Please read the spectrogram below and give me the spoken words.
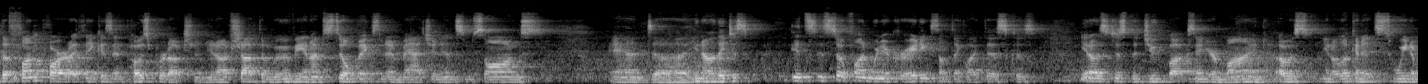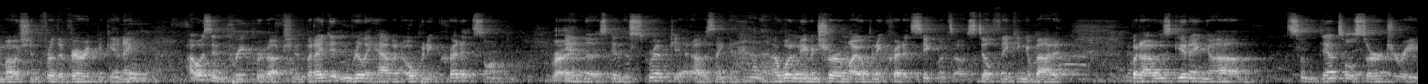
the fun part, I think, is in post production. You know, I've shot the movie, and I'm still mixing and matching in some songs, and uh, you know, they just it's it's so fun when you're creating something like this because. You know, it's just the jukebox in your mind. I was, you know, looking at Sweet Emotion for the very beginning. I was in pre-production, but I didn't really have an opening credit song Right. in the in the script yet. I was thinking, I wasn't even sure of my opening credit sequence. I was still thinking about it, but I was getting uh, some dental surgery,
